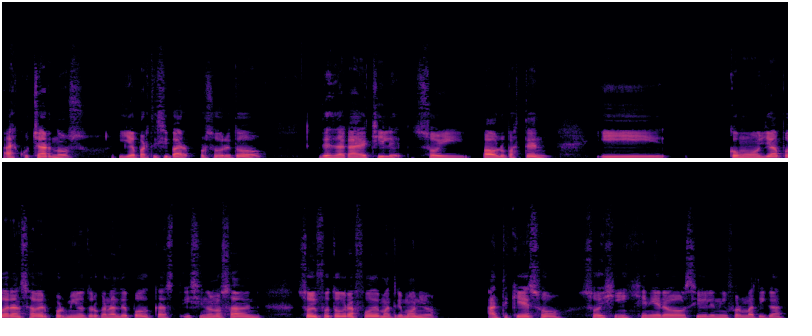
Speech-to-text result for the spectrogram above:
a escucharnos y a participar, por sobre todo, desde acá de Chile. Soy Pablo Pastén y como ya podrán saber por mi otro canal de podcast, y si no lo saben, soy fotógrafo de matrimonio. Antes que eso, soy ingeniero civil en informática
